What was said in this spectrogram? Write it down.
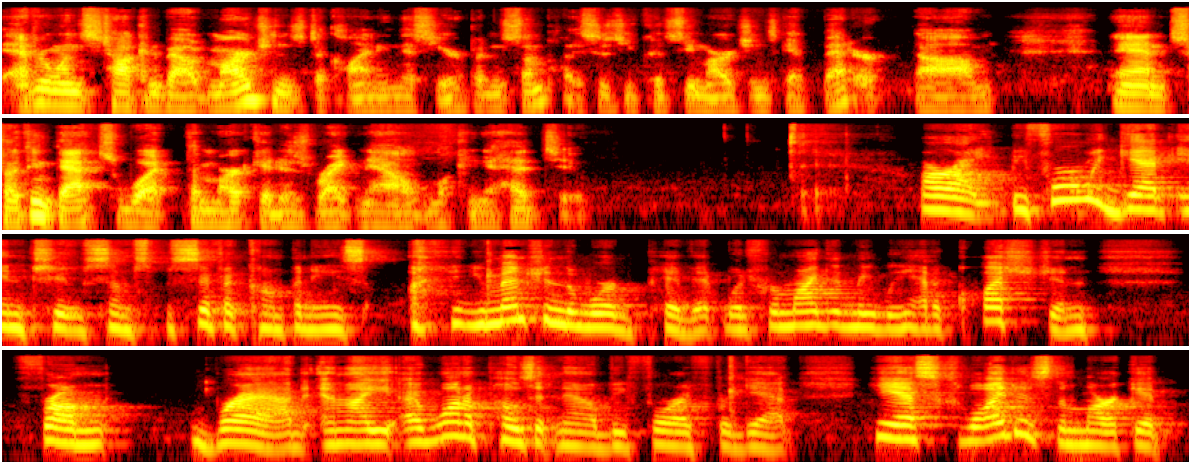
everyone's talking about margins declining this year, but in some places you could see margins get better. Um, and so I think that's what the market is right now looking ahead to. All right. Before we get into some specific companies, you mentioned the word pivot, which reminded me we had a question from Brad, and I, I want to pose it now before I forget. He asks, why does the market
